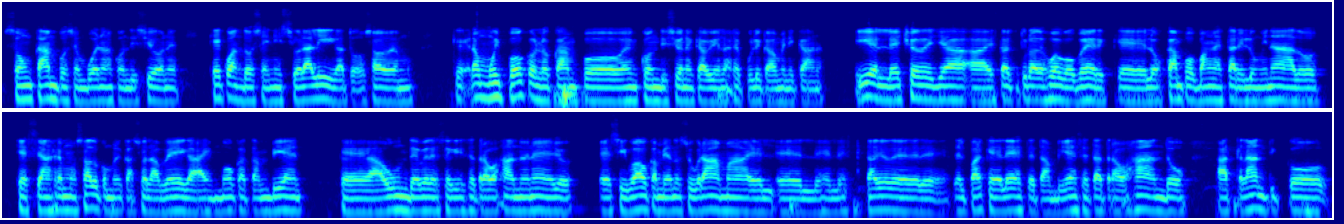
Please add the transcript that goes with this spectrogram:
son campos en buenas condiciones, que cuando se inició la liga, todos sabemos que eran muy pocos los campos en condiciones que había en la República Dominicana. Y el hecho de ya a esta altura de juego ver que los campos van a estar iluminados, que se han remozado, como el caso de La Vega, en Moca también, que aún debe de seguirse trabajando en ello. El Cibao cambiando su grama, el, el, el estadio de, de, del Parque del Este también se está trabajando, Atlántico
